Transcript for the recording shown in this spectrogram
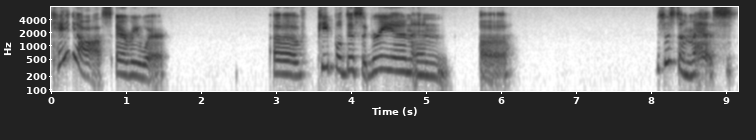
chaos everywhere of people disagreeing and uh it's just a mess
